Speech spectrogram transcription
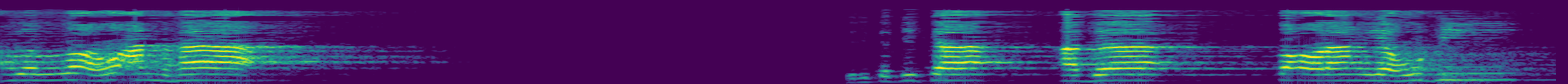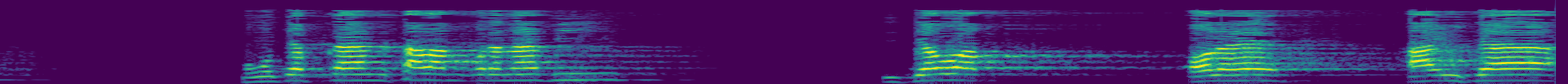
radhiyallahu anha. Jadi ketika ada seorang Yahudi mengucapkan salam kepada Nabi, dijawab oleh Aisyah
